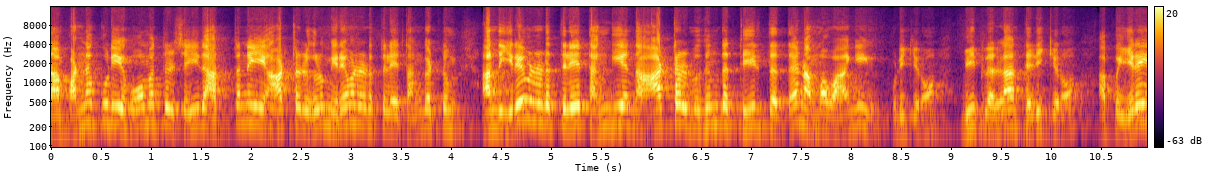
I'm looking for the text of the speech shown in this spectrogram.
நான் பண்ணக்கூடிய ஹோமத்தில் செய்த அத்தனை ஆற்றல்களும் இறைவனிடத்திலே தங்கட்டும். அந்த இறைவனிடத்திலே தங்கி அந்த ஆற்றல் மிகுந்த தீர்த்தத்தை நம்ம வாங்கி குடிக்கிறோம். வீட்டில எல்லாம் தெளிக்கிறோம். அப்போ இறை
